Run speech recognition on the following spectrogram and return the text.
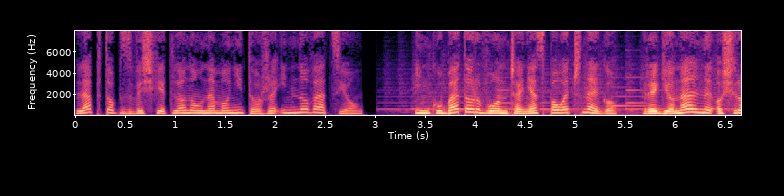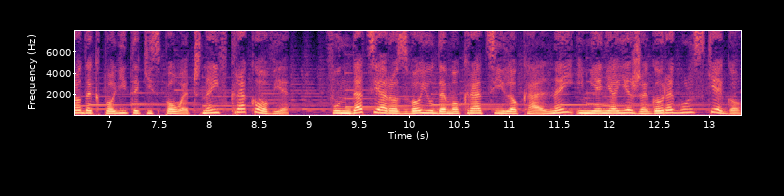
Laptop z wyświetloną na monitorze innowacją. Inkubator włączenia społecznego. Regionalny Ośrodek Polityki Społecznej w Krakowie. Fundacja Rozwoju Demokracji Lokalnej imienia Jerzego Regulskiego.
